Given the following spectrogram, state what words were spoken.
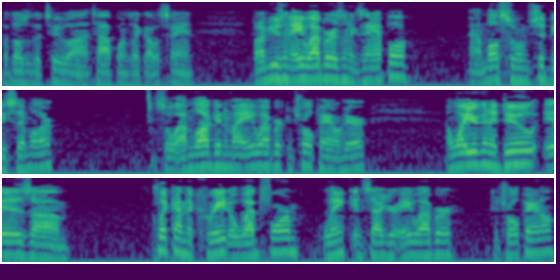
but those are the two uh, top ones, like I was saying. But I'm using Aweber as an example. Uh, most of them should be similar. So I'm logged into my Aweber control panel here, and what you're going to do is um, click on the Create a Web Form link inside your Aweber control panel.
